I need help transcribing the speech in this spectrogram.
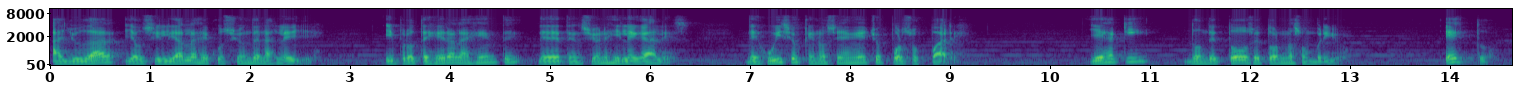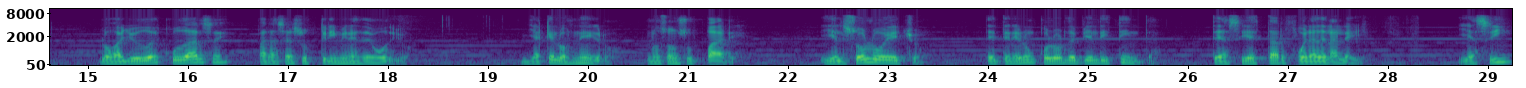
Ayudar y auxiliar la ejecución de las leyes, y proteger a la gente de detenciones ilegales, de juicios que no sean hechos por sus pares. Y es aquí donde todo se torna sombrío. Esto los ayudó a escudarse para hacer sus crímenes de odio, ya que los negros no son sus pares, y el solo hecho de tener un color de piel distinta te hacía estar fuera de la ley. Y así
